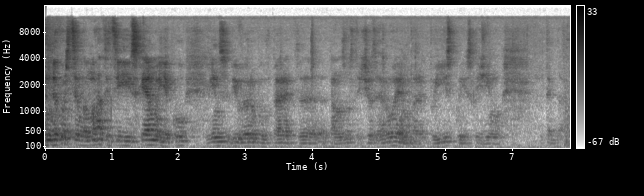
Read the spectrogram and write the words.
не хочеться ламати цієї схеми, яку він собі виробив перед е, там, зустрічю з героєм, перед поїздкою, скажімо, і так далі.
